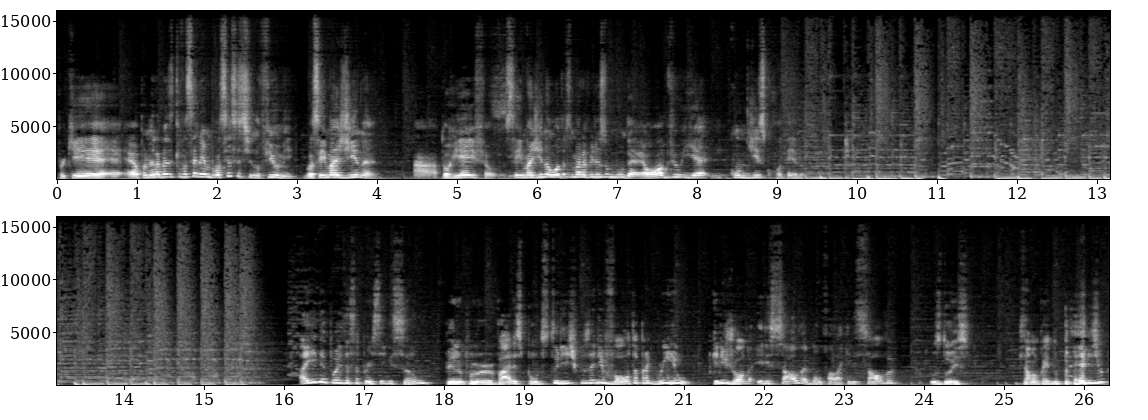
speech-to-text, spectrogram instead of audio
porque é, é a primeira coisa que você lembra. Você assistindo o filme, você imagina a, a Torre Eiffel, você imagina outras maravilhas do mundo. É, é óbvio e é e condiz com o roteiro. Aí depois dessa perseguição por, por vários pontos turísticos, ele volta pra Green Hill. Porque ele joga, ele salva, é bom falar que ele salva os dois que estavam caindo do prédio,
